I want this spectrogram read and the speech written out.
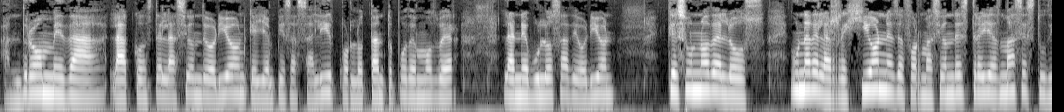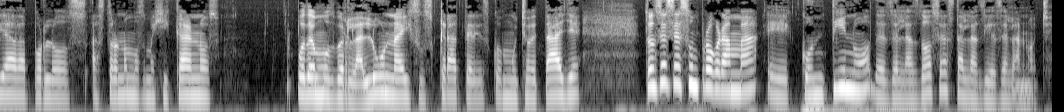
Andrómeda, la constelación de Orión, que ya empieza a salir, por lo tanto podemos ver la nebulosa de Orión que es uno de los, una de las regiones de formación de estrellas más estudiada por los astrónomos mexicanos podemos ver la luna y sus cráteres con mucho detalle. Entonces es un programa eh, continuo desde las 12 hasta las 10 de la noche.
